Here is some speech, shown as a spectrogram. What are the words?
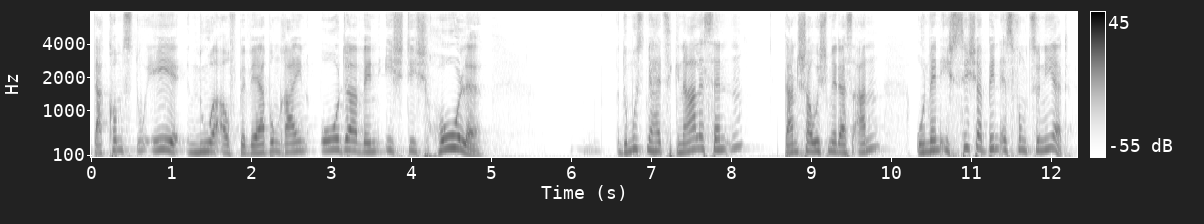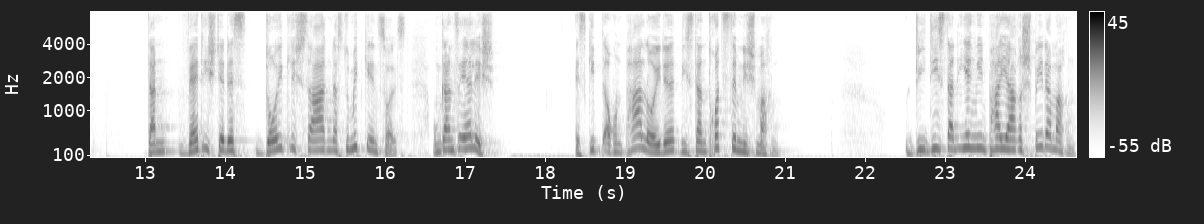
Da kommst du eh nur auf Bewerbung rein oder wenn ich dich hole. Du musst mir halt Signale senden, dann schaue ich mir das an und wenn ich sicher bin, es funktioniert, dann werde ich dir das deutlich sagen, dass du mitgehen sollst. Und ganz ehrlich, es gibt auch ein paar Leute, die es dann trotzdem nicht machen. Die es dann irgendwie ein paar Jahre später machen.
